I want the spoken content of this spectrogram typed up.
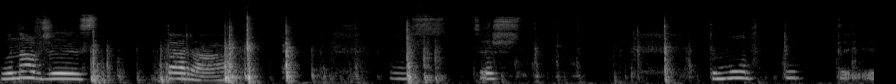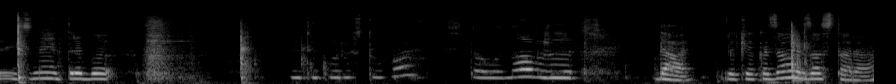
Вона вже стара. Ось це ж. Тому тут е, з нею треба вміти користуватись, та вона вже, да, як я казала, застара.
